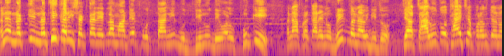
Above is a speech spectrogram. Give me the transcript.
અને નક્કી નથી કરી શકતા ને એટલા માટે પોતાની બુદ્ધિનું દેવાળું ફૂંકી અને આ પ્રકારેનો બ્રિજ બનાવી દીધો. જ્યાં ચાલુ તો થાય છે, પરંતુ એનો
